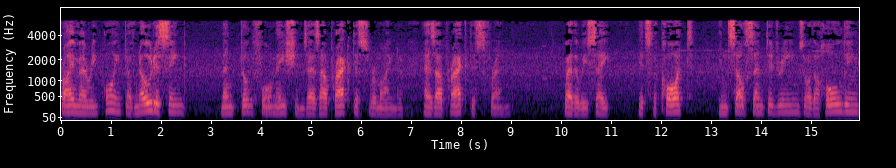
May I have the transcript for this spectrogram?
primary point of noticing mental formations as our practice reminder, as our practice friend. Whether we say it's the caught in self-centered dreams or the holding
